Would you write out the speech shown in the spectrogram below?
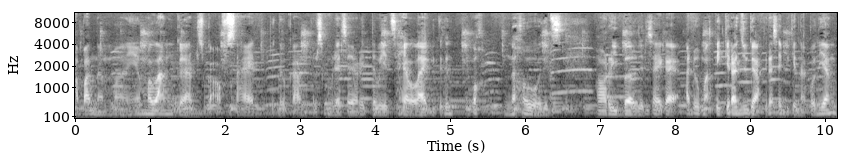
apa namanya melanggar suka offside gitu kan. Terus kemudian saya retweet saya like gitu kan. Oh no it's horrible. Jadi saya kayak aduh mak pikiran juga. Akhirnya saya bikin akun yang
